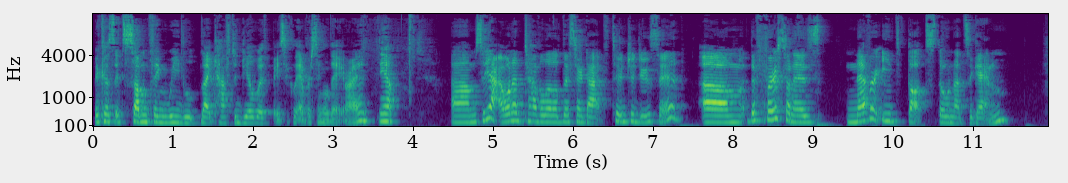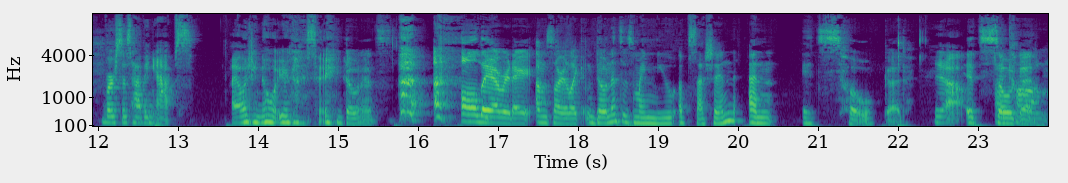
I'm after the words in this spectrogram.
because it's something we like have to deal with basically every single day, right? Yeah. Um, so yeah, I wanted to have a little this or that to introduce it. Um, the first one is never eat dots donuts again versus having apps. I already know what you're gonna say. Donuts. All day, every day. I'm sorry, like donuts is my new obsession and it's so good. Yeah, It's so good.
